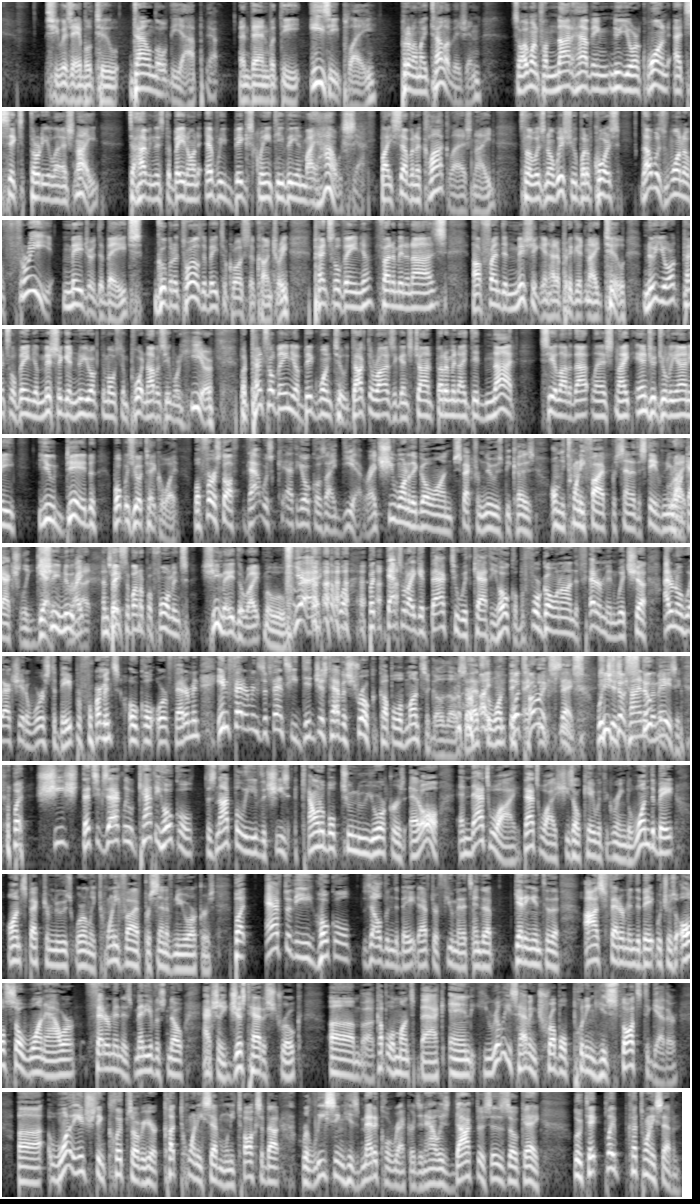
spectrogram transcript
She was able to download the app, Yep. and then with the Easy Play, put it on my television. So I went from not having New York One at 6:30 last night to having this debate on every big screen TV in my house Yeah. by seven o'clock last night. So there was no issue. But of course, that was one of three major debates, gubernatorial debates across the country. Pennsylvania, Fetterman and Oz. Our friend in Michigan had a pretty good night too. New York, Pennsylvania, Michigan, New York, the most important. Obviously, we're here, but Pennsylvania, a big one too. Dr. Oz against John Fetterman. I did not see a lot of that last night. Andrew Giuliani, you did. What was your takeaway? Well, first off, that was Kathy Hochul's idea, right? She wanted to go on Spectrum News because only 25% of the state of New York Right. actually get she it. knew right? that, and So- based upon her performance, she made the right move. yeah, well, but that's what I get back to with Kathy Hochul before going on to Fetterman, which uh, I don't know who actually had a worse debate performance, Hochul or Fetterman. In Fetterman's defense, he did just have a stroke a couple of months ago, though, so that's the one thing What's I her can say, excuse? which She's is kind of amazing. But she, that's exactly what Kathy Hochul does not believe that she's accountable to New Yorkers at all, and that's why that's why she's okay with agreeing to one debate on Spectrum News where only 25 percent of New Yorkers. But after the Hochul Zeldin debate, after a few minutes, ended up getting into the Oz Fetterman debate, which was also one hour. Fetterman, as many of us know, actually just had a stroke um, a couple of months back, and he really is having trouble putting his thoughts together. Uh, one of the interesting clips over here, cut 27, when he talks about releasing his medical records and how his doctor says it's okay. Lou, take, play cut 27.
